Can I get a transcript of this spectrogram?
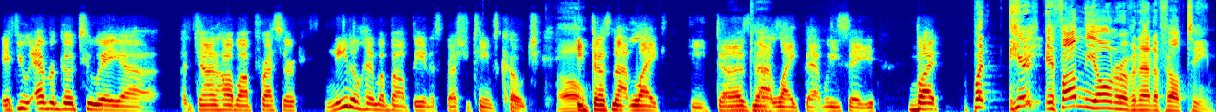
if you ever go to a uh, a John Harbaugh presser, needle him about being a special teams coach. Oh, He does not like he does Okay. not like that when he say. But But here, if I'm the owner of an NFL team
